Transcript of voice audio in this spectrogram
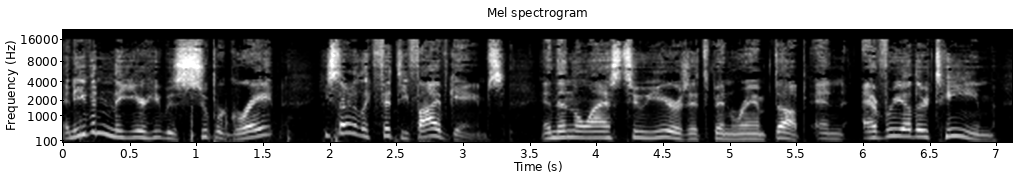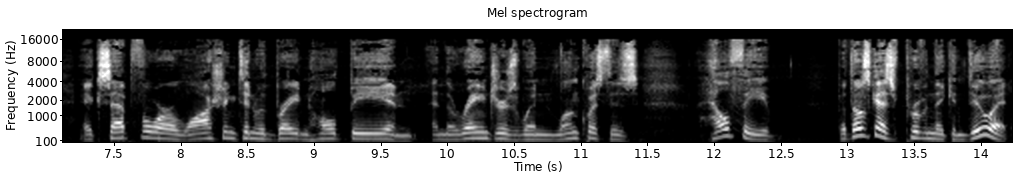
And even in the year he was super great, he started like 55 games. And then the last two years, it's been ramped up. And every other team, except for Washington with Braden Holtby and, and the Rangers when Lundqvist is healthy, but those guys have proven they can do it.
